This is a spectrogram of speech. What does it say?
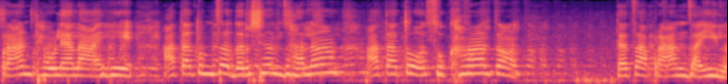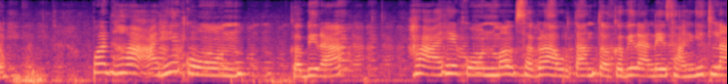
प्राण ठेवलेला आहे. आता तुमचं दर्शन झालं आता तो सुखात त्याचा प्राण जाईल. पण हा आहे कोण? कबीरा? हा आहे कोण? मग सगळा वृत्तांत कबीराने सांगितला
